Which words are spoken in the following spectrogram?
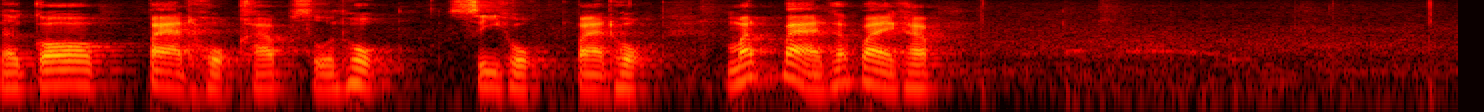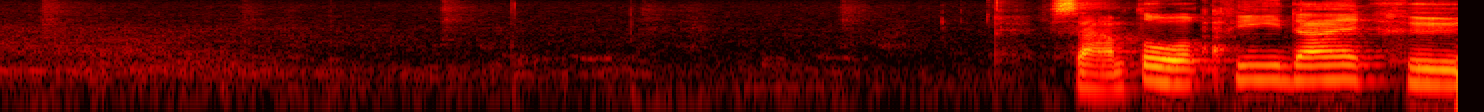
แล้วก็แปดหกครับศูนย์หกสี่หกแปดหกมัดแปดเข้าไปครับ สามตัวที่ได้คือ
